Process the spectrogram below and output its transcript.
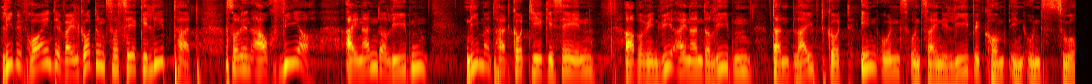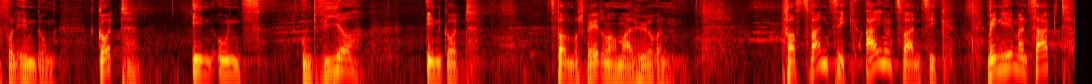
Liebe Freunde, weil Gott uns so sehr geliebt hat, sollen auch wir einander lieben. Niemand hat Gott je gesehen, aber wenn wir einander lieben, dann bleibt Gott in uns und seine Liebe kommt in uns zur Vollendung. Gott in uns und wir in Gott. Das werden wir später noch mal hören. Vers 20, 21. Wenn jemand sagt,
